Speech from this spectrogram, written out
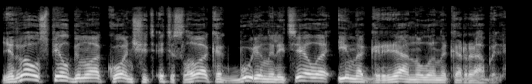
Едва успел Бенуа кончить эти слова, как буря налетела и нагрянула на корабль.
